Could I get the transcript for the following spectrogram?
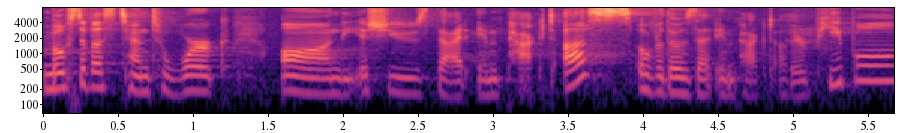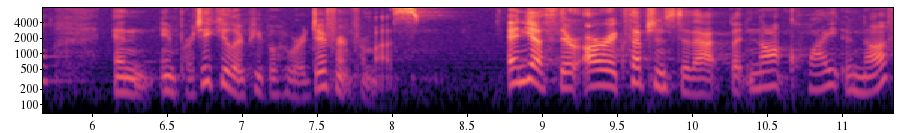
Most of us tend to work on the issues that impact us over those that impact other people, and in particular, people who are different from us. And yes, there are exceptions to that, but not quite enough.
